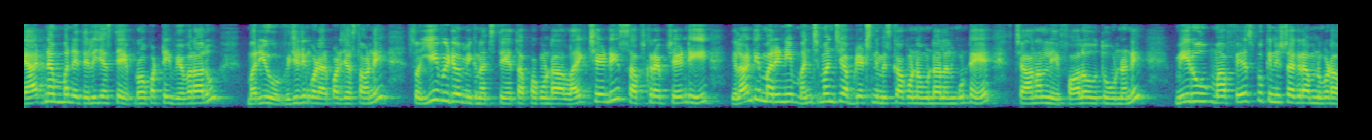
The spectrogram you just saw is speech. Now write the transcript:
యాడ్ నెంబర్ని తెలియజేస్తే ప్రాపర్టీ వివరాలు మరియు విజిటింగ్ కూడా ఏర్పాటు చేస్తామండి. సో ఈ వీడియో మీకు నచ్చితే తప్పకుండా లైక్ చేయండి సబ్స్క్రైబ్ చేయండి. ఇలాంటి మరిన్ని మంచి మంచి అప్డేట్స్ని మిస్ కాకుండా ఉండాలనుకుంటే ఛానల్ని ఫాలో అవుతూ ఉండండి. మీరు మా ఫేస్బుక్ ఇన్స్టాగ్రామ్ను కూడా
